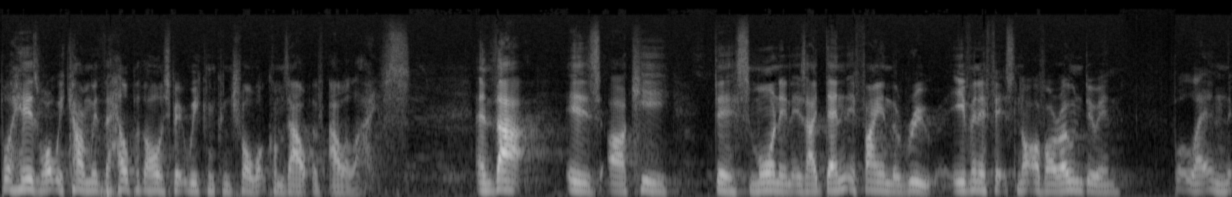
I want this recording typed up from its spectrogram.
But here's what we can with the help of the Holy Spirit, we can control what comes out of our lives. And that is our key this morning is identifying the root, even if it's not of our own doing, but letting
